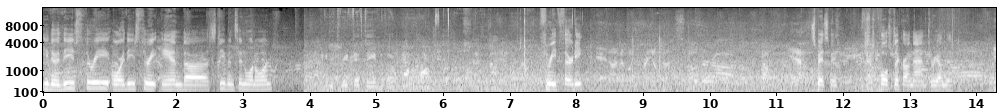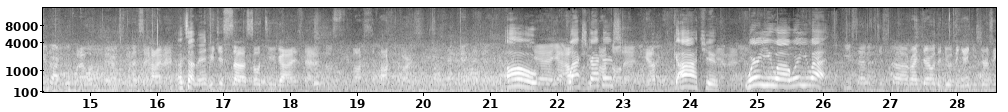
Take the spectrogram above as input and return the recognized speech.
either these three or these three and the Stevenson 101? I can do 350 with a one-on-one. 330. It's basically just a full sticker on that and three on that. Came to our booth, but I wasn't there. I just want to say hi, man. What's up, man? We just uh, sold to you guys that those two boxes of hockey cards. Oh, Yeah, yeah. Wax was the one who crackers. popped All that. Yep. Got you. Yeah. Where are you? Uh, where are you at? E7, just uh, right there with the dude with the Yankees jersey.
